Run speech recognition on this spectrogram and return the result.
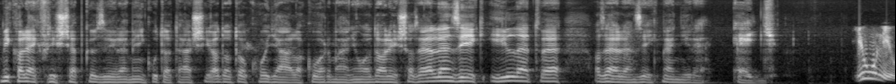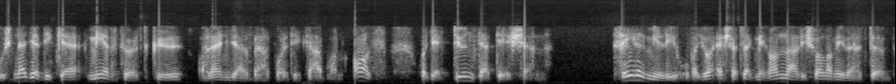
mik a legfrissebb közvéleménykutatási adatok, hogy áll a kormányoldal és az ellenzék, illetve az ellenzék mennyire egy? Június 4-e mérföldkő a lengyel belpolitikában. Az, hogy egy tüntetésen félmillió, vagy esetleg még annál is valamivel több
